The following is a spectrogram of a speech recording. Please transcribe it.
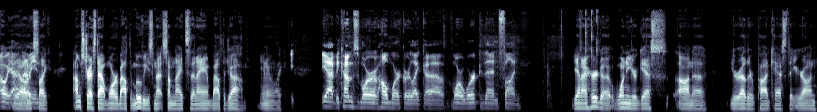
Oh, yeah. You know, I it's mean, like I'm stressed out more about the movies not some nights than I am about the job. You know, like yeah, it becomes more homework or like uh, more work than fun. Yeah, and I heard uh, one of your guests on uh, your other podcast that you're on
